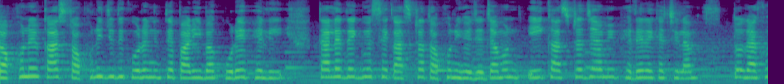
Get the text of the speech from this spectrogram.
যখনের কাজ তখনই যদি করে নিতে পারি বা করে ফেলি, তাহলে দেখবে সে কাজটা তখনই হয়ে যায়। যেমন এই কাজটা যে আমি ফেলে রেখেছিলাম, তো দেখো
